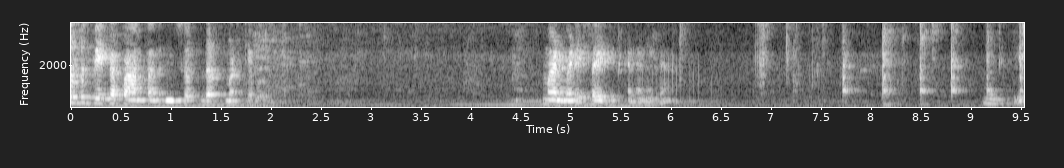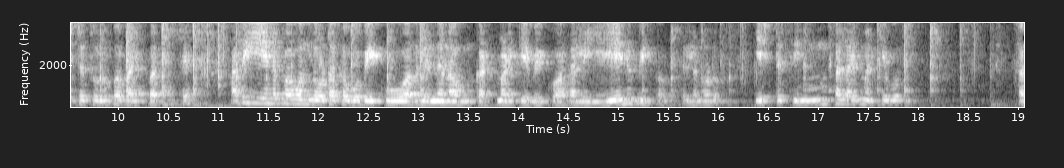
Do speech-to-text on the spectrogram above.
ದೊಡ್ಡದು ಬೇಕಪ್ಪ ಅಂತಂದ್ರೆ ನೀವು ಸ್ವಲ್ಪ ದೊಡ್ಡ ಮಾಡ್ಕೋಬೋದು. ಮಾಡಿ ಮಾಡಿ ಸೈಡ್ ಇಟ್ಕೊಳ್ಳೋಣ ಈಗ ನೋಡಿ, ಎಷ್ಟು ಸುಲಭ ಬೈಕ್ ಬರ್ತೈತೆ. ಅದು ಏನಪ್ಪ, ಒಂದು ಲೋಟ ತೊಗೋಬೇಕು ಅದರಿಂದ ನಾವು ಕಟ್ ಮಾಡ್ಕೋಬೇಕು, ಅದರಲ್ಲಿ ಏನು ಬೇಕಾಗುತ್ತಿಲ್ಲ ನೋಡು. ಎಷ್ಟು ಸಿಂಪಲ್ಲಾಗಿ ಮಾಡ್ಕೋಬೋದು. ಆ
